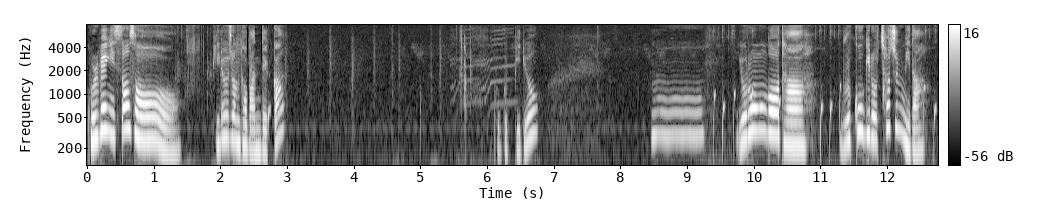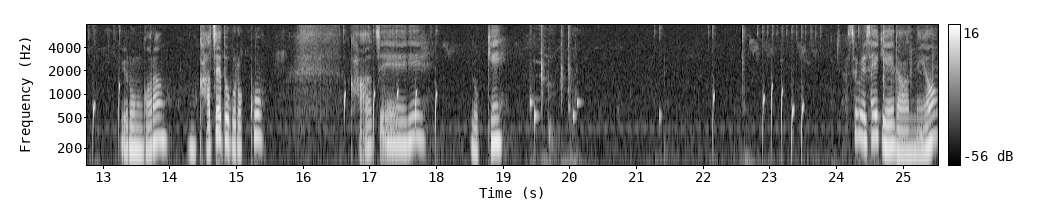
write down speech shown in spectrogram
골뱅이 써서 비료 좀 더 만들까? 고급 비료. 음, 요런 거 다 물고기로 쳐줍니다. 요런 거랑 음, 가재도 그렇고 가재를 이렇게 스물세 개 나왔네요.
